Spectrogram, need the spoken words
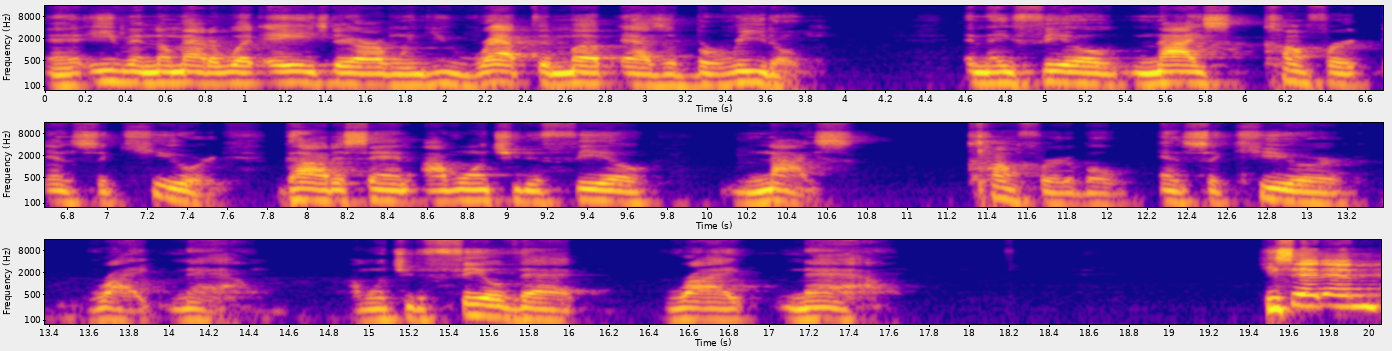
and even no matter what age they are, when you wrap them up as a burrito and they feel nice, comfort, and secure, God is saying, I want you to feel nice, comfortable, and secure right now. I want you to feel that right now. He said, and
